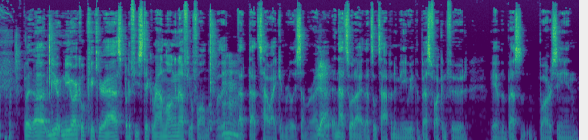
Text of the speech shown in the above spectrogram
but uh, New York, New York will kick your ass. But if you stick around long enough, you'll fall in love with it. Mhm. That that's how I can really summarize Yeah. it. And that's what I that's what's happened to me. We have the best fucking food. We have the best bar scene.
